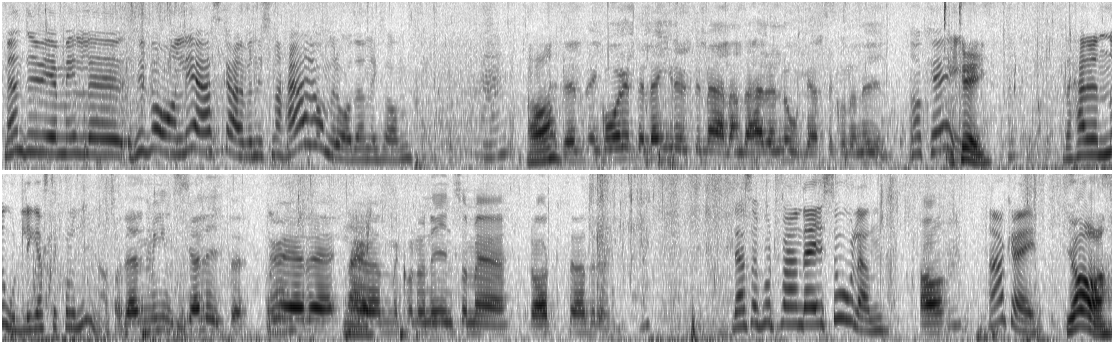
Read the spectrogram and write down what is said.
Men du Emil, eh, hur vanlig är skarven i såna här områden liksom? Ja, Den, den går inte längre ut i Mälaren. Det här är den nordligaste kolonin. Okej, okej. Det här är den nordligaste kolonin alltså. Den minskar lite. Nu är det Nej. ön kolonin som är rakt söderut. Den som fortfarande är i solen? Ja, Okej, Ja,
